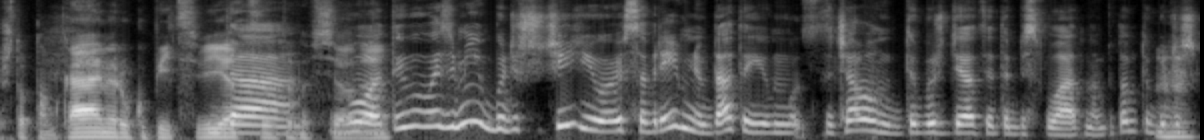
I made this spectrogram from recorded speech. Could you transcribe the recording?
чтобы там камеру купить, свет, да. вот это все. Вот, да. ты его возьми, будешь учить его, и со временем, да, ты ему... Сначала ты будешь делать это бесплатно, потом ты будешь,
